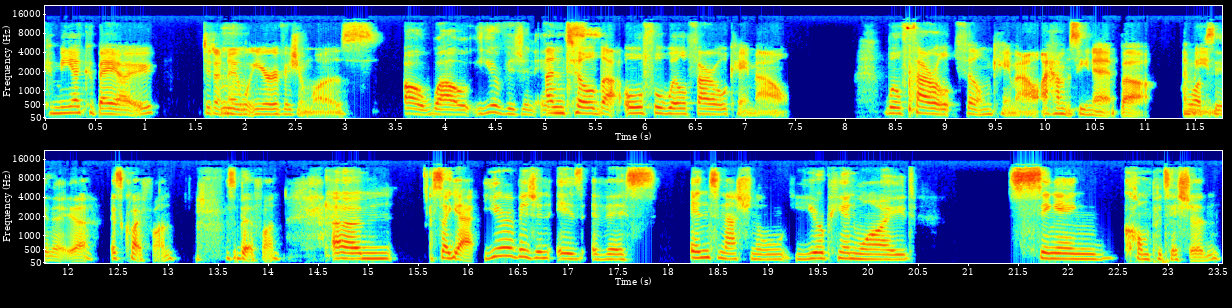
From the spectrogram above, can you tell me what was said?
Camilla Cabello didn't know Mm. what Eurovision was Oh well, Eurovision is until that awful Will Ferrell came out. Will Ferrell film came out. I haven't seen it, but I Oh, I've mean, seen it. Yeah, it's quite fun. It's a bit of fun. Um, so yeah, Eurovision is this international, European-wide singing competition,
